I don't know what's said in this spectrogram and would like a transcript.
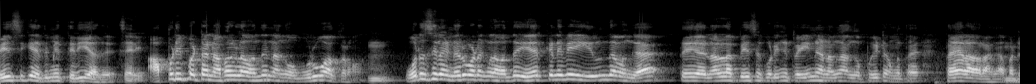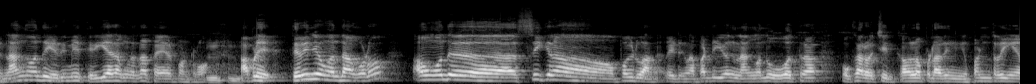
பேசிக்காக எதுவுமே தெரியாது. சரி. அப்படிப்பட்ட நபர்களை வந்து நாங்கள் உருவாக்குறோம். ஒரு சில நிறுவனங்களை வந்து ஏற்கனவே இருந்தவங்க நல்லா பேசக்கூடியவங்க ட்ரெயின் ஆனவங்க அங்கே போயிட்டு அவங்க த தயாராகிறாங்க. பட் நாங்கள் வந்து எதுவுமே தெரியாதவங்களை தான் தயார் பண்ணுறோம். அப்படி தெரிஞ்சவங்க வந்தால் கூட அவங்க வந்து சீக்கிரம் போயிடுவாங்க. ரைட்டுங்களா? பட் இவங்க நாங்கள் வந்து ஒவ்வொருத்தரா உட்கார வச்சு கவலைப்படாதீங்க. நீங்கள் பண்ணுறீங்க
